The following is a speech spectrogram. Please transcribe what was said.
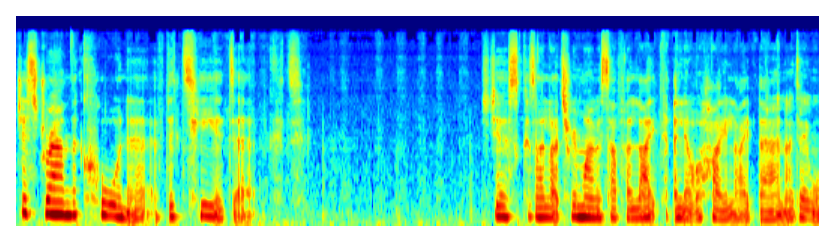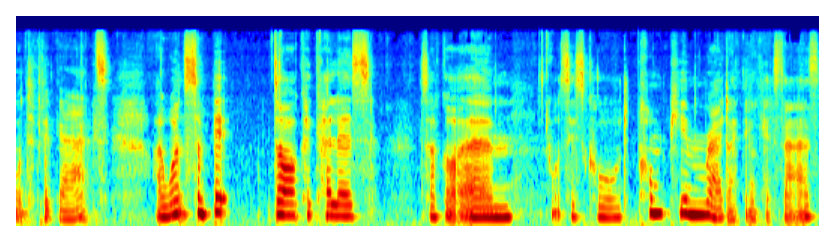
just around the corner of the tear duct. just because I like to remind myself I like a little highlight there and I don't want to forget. I want some bit darker colours. So I've got, um, what's this called? Pompeian red, I think it says.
